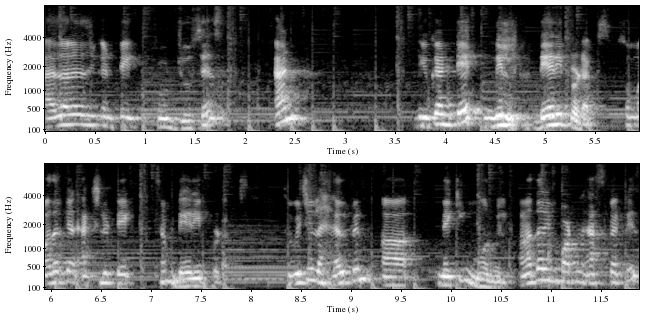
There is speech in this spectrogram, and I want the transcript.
as well as you can take fruit juices and you can take milk dairy products so mother can actually take some dairy products so which will help in uh, making more milk another important aspect is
